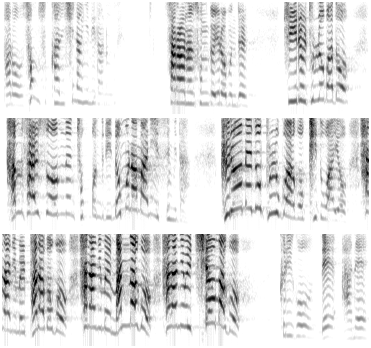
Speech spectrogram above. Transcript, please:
바로 성숙한 신앙인이라는 거예요. 사랑하는 성도 여러분들, 주위를 둘러봐도 감사할 수 없는 조건들이 너무나 많이 있습니다. 그럼에도 불구하고 기도하여 하나님을 바라보고 하나님을 만나고 하나님을 체험하고 그리고 내 안에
